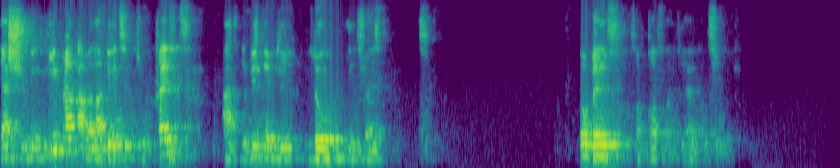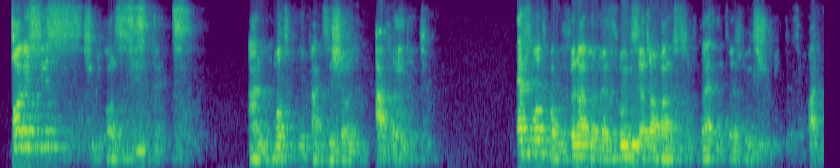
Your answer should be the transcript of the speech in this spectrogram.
There should be liberal availability to credit at a reasonably low interest rate. Government support for Nigeria continue. Policies should be consistent and multiple taxation avoided. Efforts of the federal government through the central bank to subsidize interest rates should be intensified.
